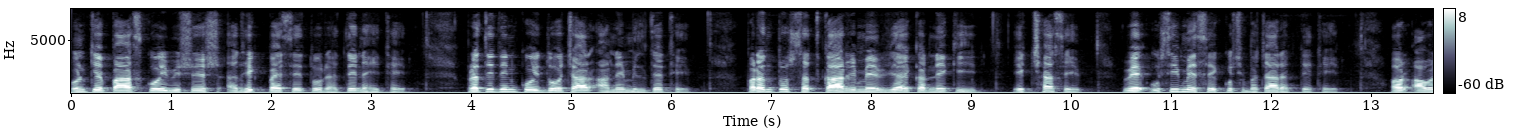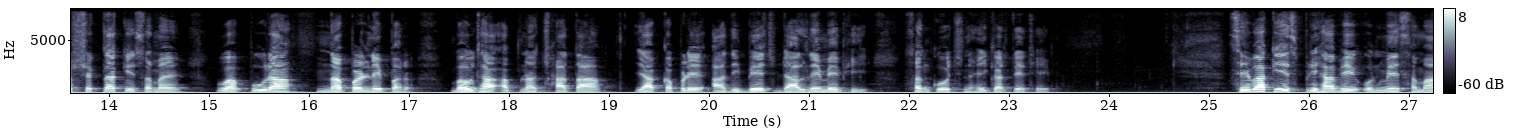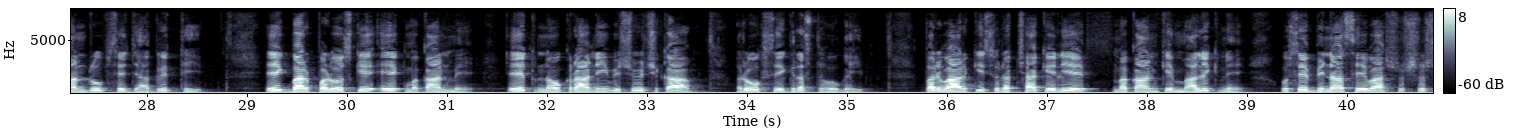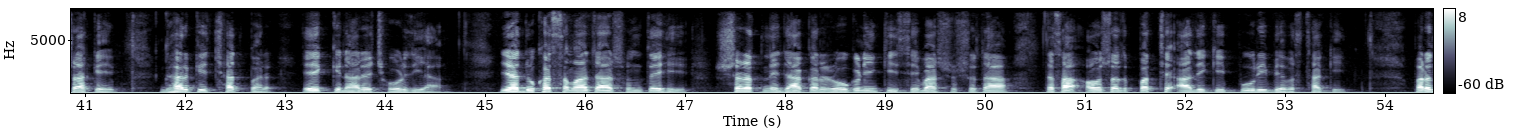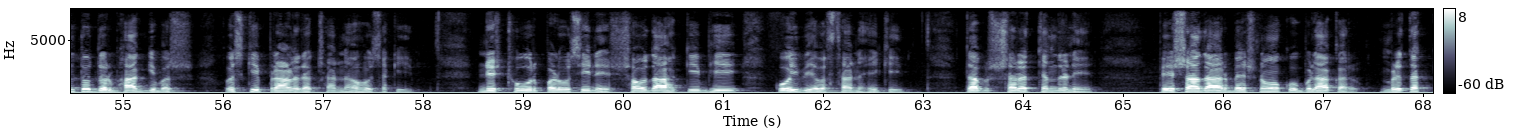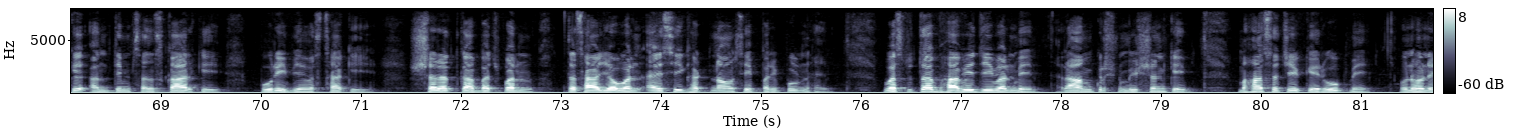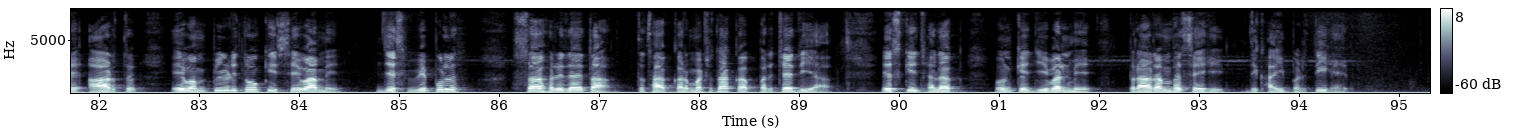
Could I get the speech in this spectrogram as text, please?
उनके पास कोई विशेष अधिक पैसे तो रहते नहीं थे। प्रतिदिन कोई दो चार आने मिलते थे। परंतु सत्कार्य में व्यय करने की इच्छा से वे उसी में से कुछ बचा रखते थे और आवश्यकता के समय वह पूरा न पड़ने पर बहुधा अपना छाता या कपड़े आदि बेच डालने में भी संकोच नहीं करते थे। सेवा की स्पृहा भी उनमें समान रूप से जागृत थी। एक बार पड़ोस के एक मकान में एक नौकरानी विसूचिका रोग से ग्रस्त हो गई। परिवार की सुरक्षा के लिए मकान के मालिक ने उसे बिना सेवा शुश्रूषा के घर की छत पर एक किनारे छोड़ दिया। यह दुखद समाचार सुनते ही शरत ने जाकर रोगिणी की सेवा शुश्रूषा तथा औषध, पथ्य आदि की पूरी व्यवस्था की। परंतु दुर्भाग्यवश उसकी प्राण रक्षा न हो सकी। निष्ठुर पड़ोसी ने शवदाह की भी कोई व्यवस्था नहीं की। तब शरद चंद्र ने पेशादार वैष्णवों को बुलाकर मृतक के अंतिम संस्कार की पूरी व्यवस्था की। शरद का बचपन तथा यौवन ऐसी घटनाओं से परिपूर्ण है। वस्तुतः भावी जीवन में रामकृष्ण मिशन के महासचिव के रूप में उन्होंने आर्त एवं पीड़ितों की सेवा में जिस विपुल सहृदयता तथा कर्मठता का परिचय दिया, इसकी झलक उनके जीवन में प्रारंभ से ही दिखाई पड़ती है।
